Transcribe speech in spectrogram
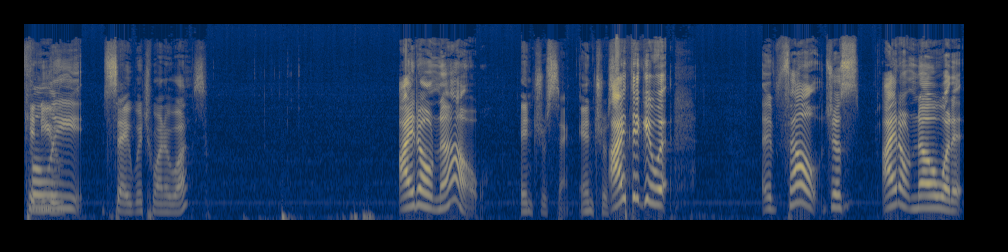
Can fully. you say which one it was? I don't know. Interesting. Interesting. I think it would. It felt just. I don't know what it.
